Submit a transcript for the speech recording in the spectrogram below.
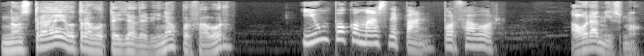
¿nos trae otra botella de vino, por favor? Y un poco más de pan, por favor. Ahora mismo.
